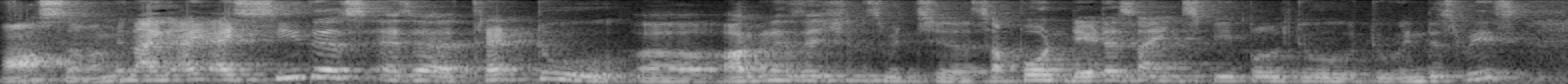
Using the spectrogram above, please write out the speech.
Awesome. I mean, I, I, I see this as a threat to uh, organizations which uh, support data science people to, to industries.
